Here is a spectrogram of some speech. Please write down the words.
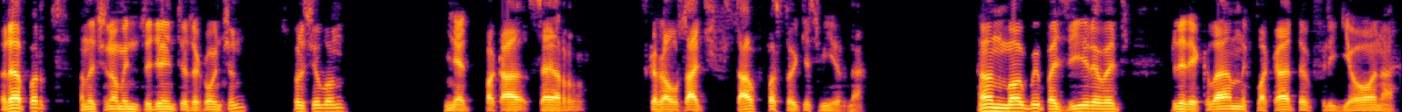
«Рапорт о ночном инциденте закончен?» — спросил он. «Нет, пока, сэр», — сказал Усач, встав по стойке смирно. Он мог бы позировать для рекламных плакатов региона,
